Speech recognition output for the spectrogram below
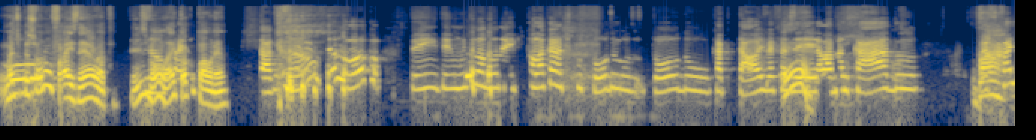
Mas ou... o pessoal não faz, né, Mata? Eles não, vão lá faz... e tocam o pau, né? Não, você é louco. Tem, tem muito aluno aí que coloca tipo, todo, todo o capital e vai fazer é. alavancado. Bah, faz,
